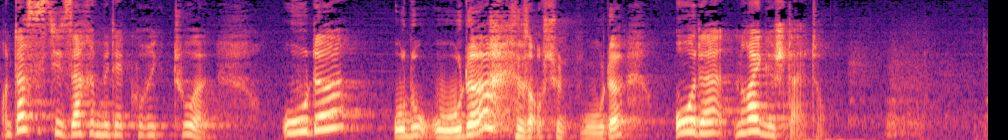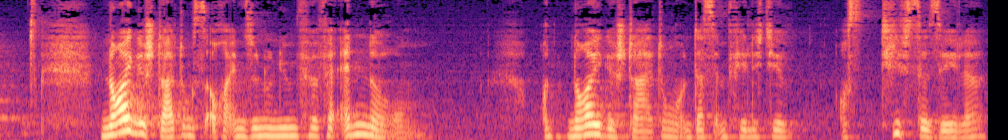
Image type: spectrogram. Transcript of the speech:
Und das ist die Sache mit der Korrektur. Oder, oder, oder, ist auch schön, oder, oder Neugestaltung. Neugestaltung ist auch ein Synonym für Veränderung. Und Neugestaltung, und das empfehle ich dir aus tiefster Seele,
